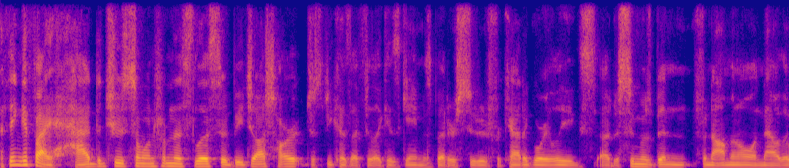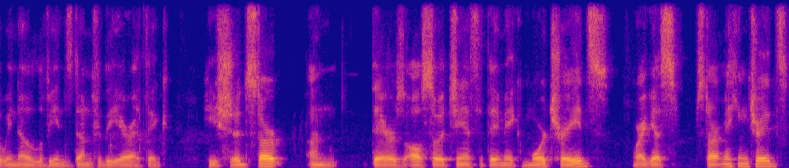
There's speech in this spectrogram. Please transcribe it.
I think if I had to choose someone from this list, it would be Josh Hart, just because I feel like his game is better suited for category leagues. Uh, Dosunmu's been phenomenal, and now that we know LaVine's done for the year, I think he should start. And there's also a chance that they make more trades, or I guess start making trades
